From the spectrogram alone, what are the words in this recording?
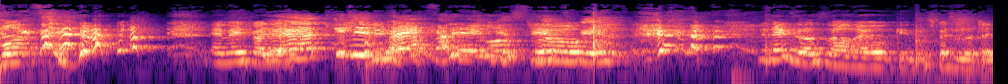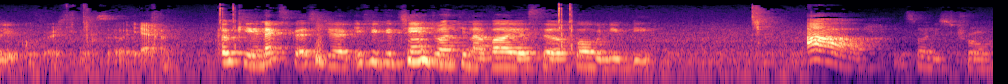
But eventually, You're like, the next day also. The next day also, I'm like, okay, this person is actually a cool person. So yeah. Okay, next question. If you could change one thing about yourself, what would it be? Ah, this one is strong.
